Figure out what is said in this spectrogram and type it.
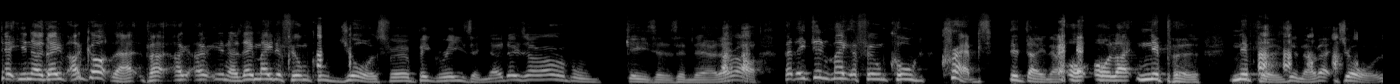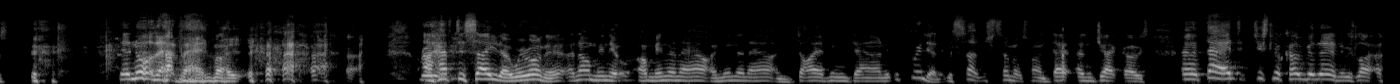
That you know, they I got that, but I, I, you know, they made a film called Jaws for a big reason. You know, those are horrible geezers in there. There are, but they didn't make a film called Crabs, did they? No, or, or like Nipper, Nippers. You know, that Jaws. They're not that bad, mate. I have to say though, we're on it, and I'm in it. I'm in and out, and in and out, and diving down. It was brilliant. It was so so much fun. Dad, and Jack goes, uh, "Dad, just look over there," and it was like a,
